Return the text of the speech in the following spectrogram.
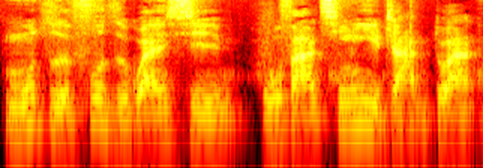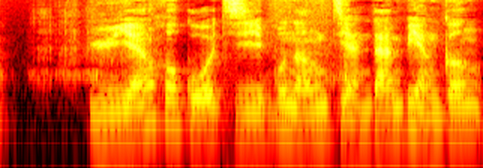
母子父子关系无法轻易斩断，语言和国籍不能简单变更。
